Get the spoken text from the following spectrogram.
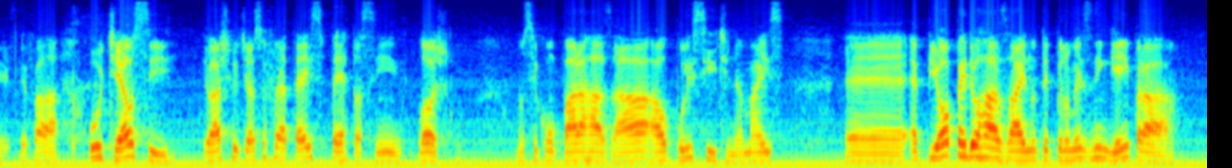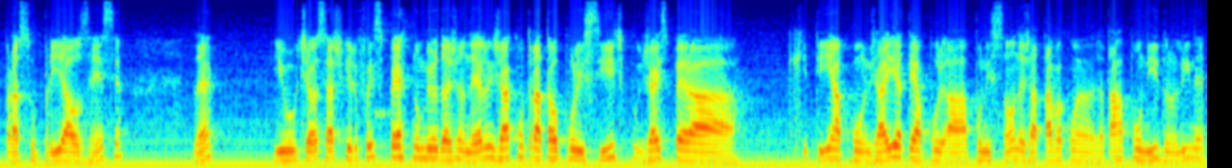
É isso que eu ia falar. O Chelsea, eu acho que o Chelsea foi até esperto assim, lógico. Não se compara a arrasar ao Pulisic, né? Mas é, é pior perder o Hazard e não ter pelo menos ninguém para suprir a ausência, né? E o Chelsea acho que ele foi esperto no meio da janela em já contratar o Pulisic, já esperar que tinha já ia ter a, a punição, né? Já estava já tava punido ali, né?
